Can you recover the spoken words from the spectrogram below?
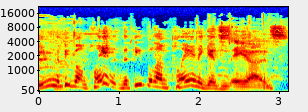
Even the people I'm playing, the people I'm playing against is AIs.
